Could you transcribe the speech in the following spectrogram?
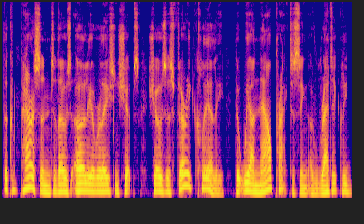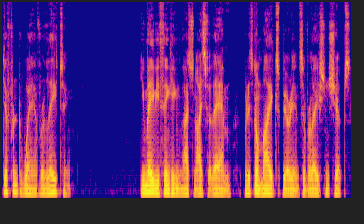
the comparison to those earlier relationships shows us very clearly that we are now practicing a radically different way of relating. You may be thinking, that's nice for them, but it's not my experience of relationships.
